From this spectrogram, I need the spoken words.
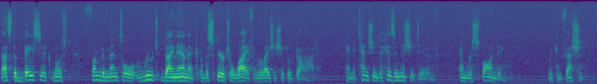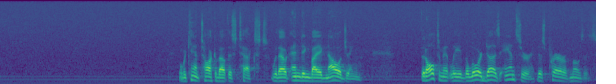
That's the basic, most fundamental root dynamic of the spiritual life of relationship with God, paying attention to his initiative and responding with confession. Well, we can't talk about this text without ending by acknowledging that ultimately the Lord does answer this prayer of Moses.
